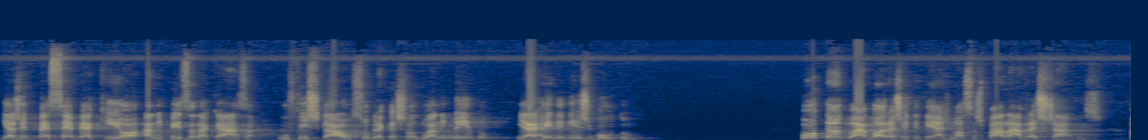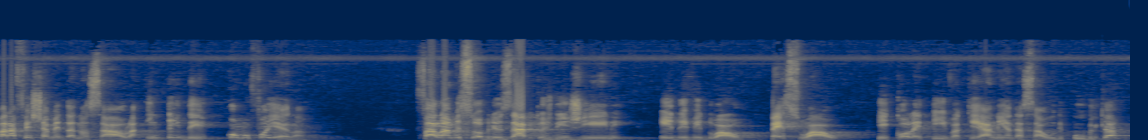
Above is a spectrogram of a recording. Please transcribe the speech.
E a gente percebe aqui ó, a limpeza da casa, o fiscal sobre a questão do alimento e a rede de esgoto. Portanto, agora a gente tem as nossas palavras-chave. Para fechamento da nossa aula, entender como foi ela. Falamos sobre os hábitos de higiene individual, pessoal e coletiva, que é a linha da saúde pública,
